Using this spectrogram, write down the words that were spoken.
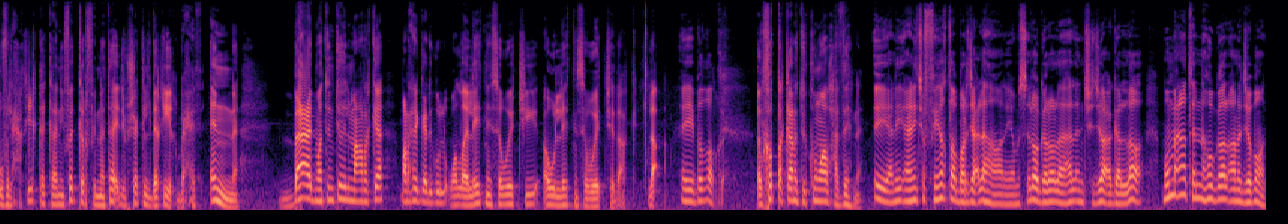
هو في الحقيقة كان يفكر في النتائج بشكل دقيق بحيث أن بعد ما تنتهي المعركة ما راح يقعد يقول والله ليتني سويت شيء أو ليتني سويت كذاك لا. إي بالضبط. الخطة كانت تكون واضحة في ذهنه. إي يعني يعني شوف في نقطة برجع لها أنا يوم سألوه قالوا له هل أنت شجاع؟ قال لا. مو معناته إنه هو قال أنا جبان.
